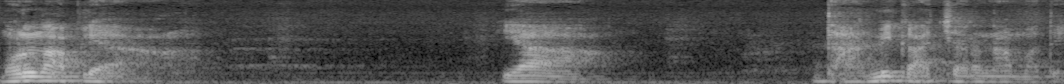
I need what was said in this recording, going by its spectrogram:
म्हणून आपल्या या धार्मिक आचरणामध्ये.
